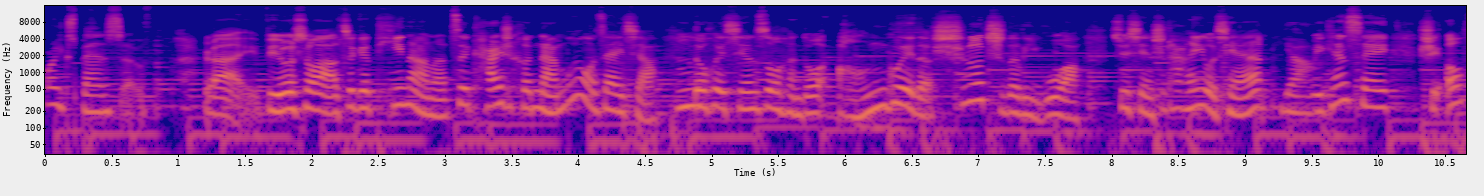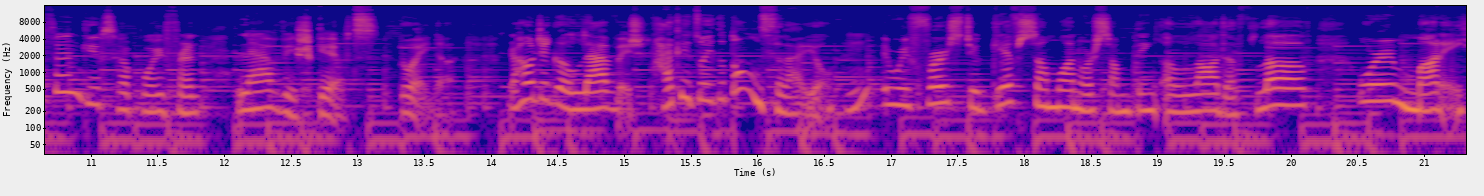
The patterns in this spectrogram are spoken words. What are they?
or expensive。Right，比如说啊，这个 Tina 呢，最开始和男朋友在一起啊，都会先送很多昂贵的、奢侈的礼物啊，去显示她很有钱。Yeah，we can say she often gives her boyfriend lavish gifts。对的。然后这个 lavish 还可以做一个动词来用，it refers to give someone or something a lot of love or money，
